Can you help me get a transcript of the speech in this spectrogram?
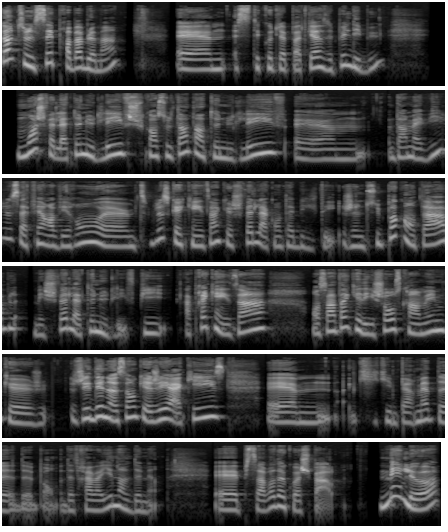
Comme tu le sais probablement, euh, si tu écoutes le podcast depuis le début, moi, je fais de la tenue de livre. Je suis consultante en tenue de livre. Euh, dans ma vie, ça fait environ euh, un petit peu plus que 15 ans que je fais de la comptabilité. Je ne suis pas comptable, mais je fais de la tenue de livre. Puis après 15 ans, on s'entend qu'il y a des choses quand même que j'ai des notions que j'ai acquises euh, qui, me permettent de, bon, de travailler dans le domaine. puis savoir de quoi je parle. Mais là,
